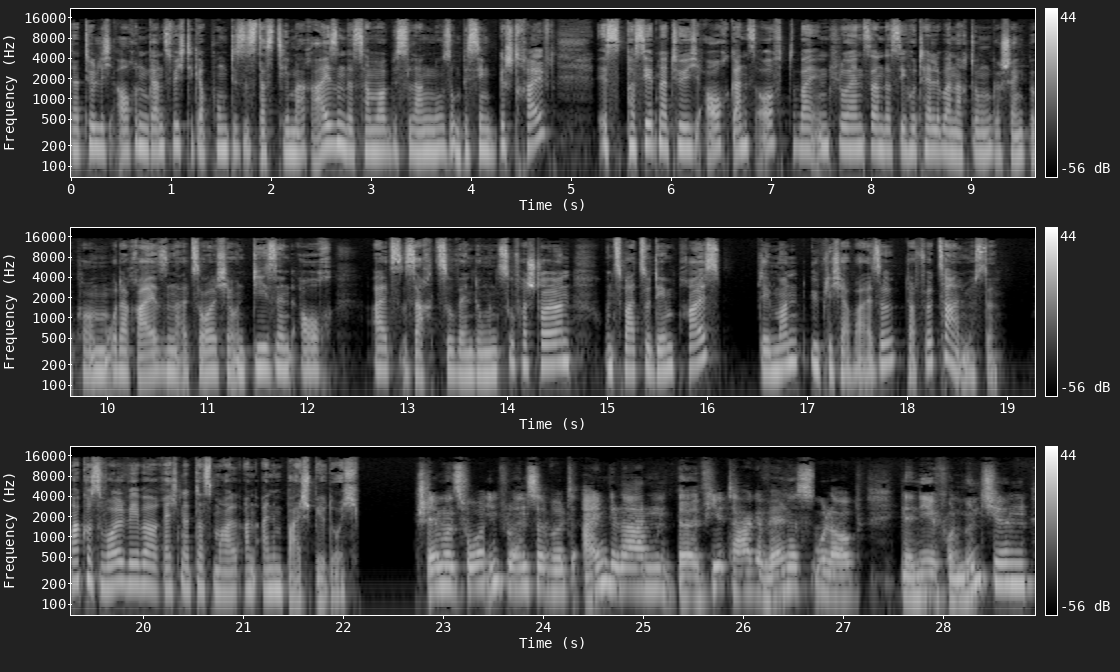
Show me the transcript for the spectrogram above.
natürlich auch ein ganz wichtiger Punkt ist, ist das Thema Reisen. Das haben wir bislang nur so ein bisschen gestreift. Es passiert natürlich auch ganz oft bei Influencern, dass sie Hotelübernachtungen geschenkt bekommen oder Reisen als solche. Und die sind auch als Sachzuwendungen zu versteuern. Und zwar zu dem Preis, den man üblicherweise dafür zahlen müsste. Markus Wollweber rechnet das mal an einem Beispiel durch. Stellen wir uns vor, Influencer wird eingeladen, äh, vier Tage Wellnessurlaub in der Nähe von München.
